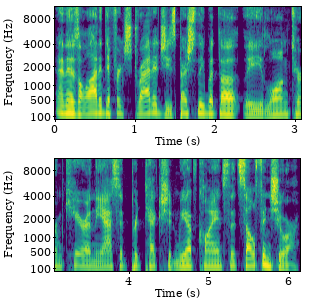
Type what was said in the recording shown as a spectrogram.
and there's a lot of different strategies, especially with the, the long term care and the asset protection. We have clients that self insure,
